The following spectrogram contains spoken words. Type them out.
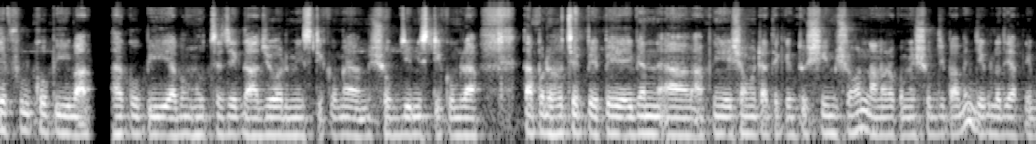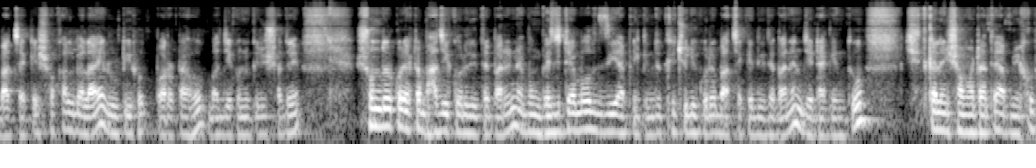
যে ফুলকপি বা বাঁধাকপি এবং হচ্ছে যে গাজর, মিষ্টি কুমড়া সবজি, মিষ্টি কুমড়া, তারপরে হচ্ছে পেঁপে ইভেন আপনি এই সময়টাতে কিন্তু শিম সহ নানা রকমের সবজি পাবেন, যেগুলো দিয়ে আপনি বাচ্চাকে সকালবেলায় রুটি হোক, পরোটা হোক বা যে কোনো কিছুর সাথে সুন্দর করে একটা ভাজি করে দিতে পারেন এবং ভেজিটেবল দিয়ে আপনি কিন্তু খিচুড়ি করে বাচ্চাকে দিতে পারেন, যেটা কিন্তু শীতকালীন সময়টাতে আপনি খুব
